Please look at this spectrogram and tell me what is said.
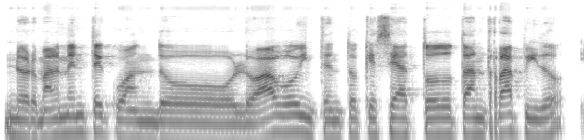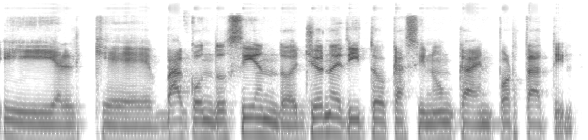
normalmente cuando lo hago intento que sea todo tan rápido y el que va conduciendo, yo no edito casi nunca en portátil.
